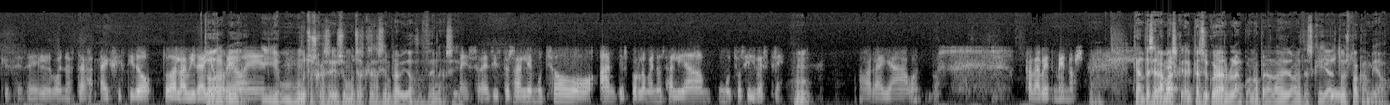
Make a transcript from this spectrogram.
que ese es el, bueno, está, ha existido toda la vida, Toda yo la creo. vida. en- Y en muchos caseros y muchas casas siempre ha habido azucena, sí. Eso es, esto sale mucho antes, por lo menos salía mucho silvestre. Mm, Ahora ya, bueno, pues cada vez menos. Que antes era más, el clásico era el blanco, ¿no? Pero ahora la verdad es que ya Sí. todo esto ha cambiado.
